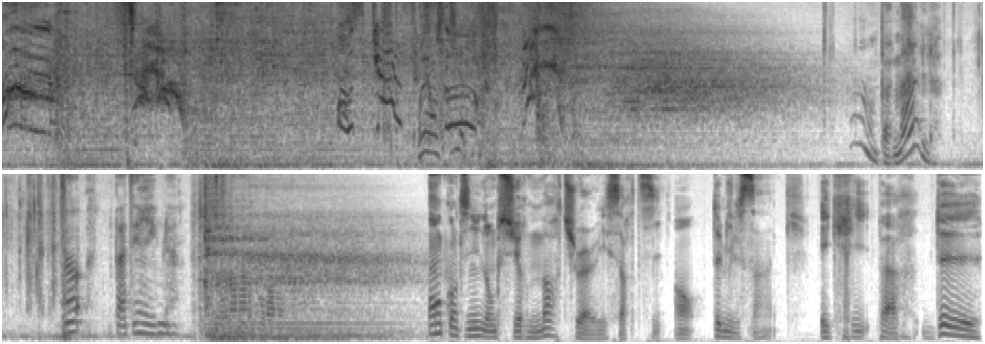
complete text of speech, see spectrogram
Ah! On se casse! Ouais, on se tire. Ah hmm, pas mal. Oh, pas terrible. On continue donc sur Mortuary, sorti en 2005, écrit par deux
